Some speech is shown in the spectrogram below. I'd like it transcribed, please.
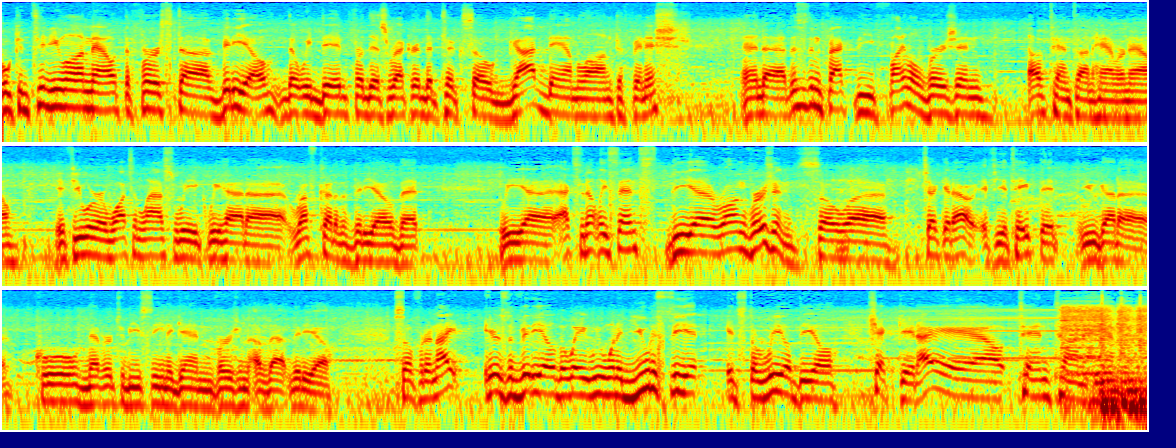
we'll continue on now with the first uh, video that we did for this record that took so goddamn long to finish. And uh, this is in fact the final version of 10 Ton Hammer now. If you were watching last week, we had a rough cut of the video that we uh, accidentally sent the uh, wrong version. So uh, check it out. If you taped it, you got a cool, never to be seen again version of that video. So for tonight, here's the video the way we wanted you to see it. It's the real deal. Check it out. 10 ton hammer.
